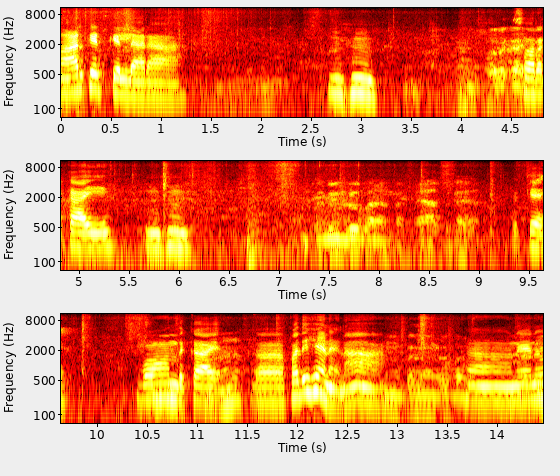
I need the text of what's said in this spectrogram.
మార్కెట్కి వెళ్ళారా. సొరకాయ. ఓకే. బాగుంది కాయ. పదిహేనేనా? నేను.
